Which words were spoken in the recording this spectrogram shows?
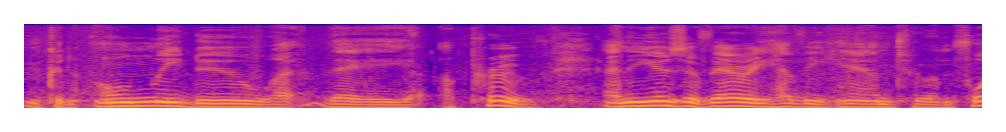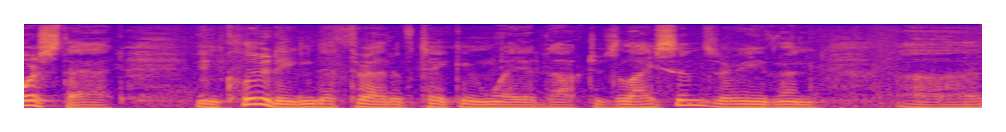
You can only do what they approve. And they use a very heavy hand to enforce that, including the threat of taking away a doctor's license or even uh,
